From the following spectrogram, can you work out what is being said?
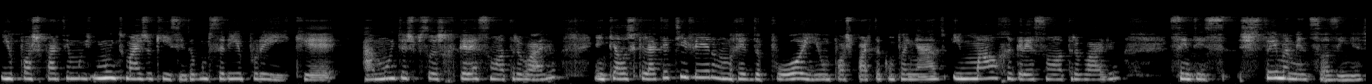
e o pós-parto é muito, muito mais do que isso. Então começaria por aí, que é há muitas pessoas que regressam ao trabalho em que elas, se calhar, até tiveram uma rede de apoio e um pós-parto acompanhado e mal regressam ao trabalho, sentem-se extremamente sozinhas,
